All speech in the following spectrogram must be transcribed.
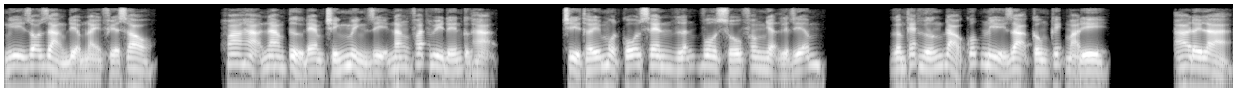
Nghĩ rõ ràng điểm này phía sau, hoa hạ nam tử đem chính mình dị năng phát huy đến cực hạn chỉ thấy một cỗ sen lẫn vô số phong nhận liệt diễm gầm thét hướng đảo quốc nị dạ công kích mà đi. A đây là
